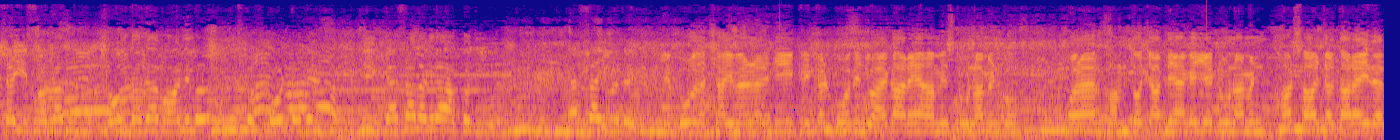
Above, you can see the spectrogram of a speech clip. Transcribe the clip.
تماشائی اس وقت شور کر وہاں نمبر انیس کو سپورٹ کر ہیں جی کیسا لگ رہا ہے آپ کو؟ جی کیسا ایونٹ ہے؟ جی، یہ بہت اچھا ایونٹ ہے۔ جی کرکٹ بہت انجوائے کر رہے ہیں ہم اس ٹورنامنٹ کو۔ اور ہم تو چاہتے ہیں کہ یہ ٹورنامنٹ ہر سال چلتا رہے ادھر۔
